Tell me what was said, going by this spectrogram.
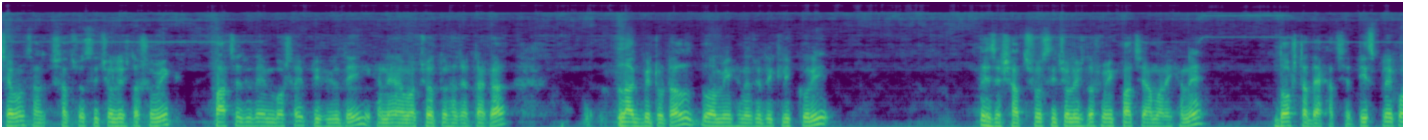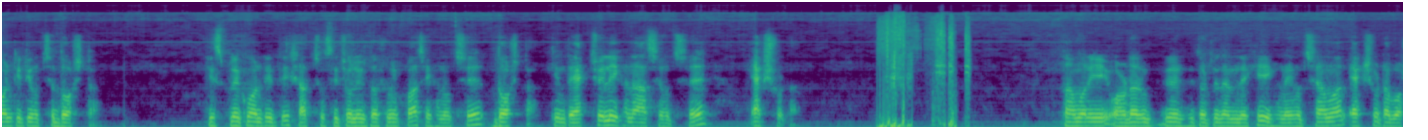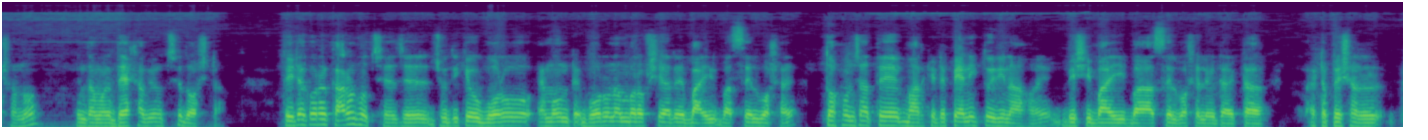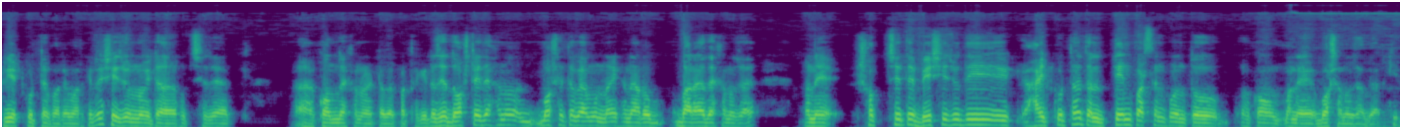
যেমন সাতশো ছেচল্লিশ দশমিক পাঁচে যদি আমি বসাই প্রিভিউ দেই, এখানে আমার চুয়াত্তর হাজার টাকা লাগবে টোটাল তো আমি এখানে যদি ক্লিক করি, এই যে সাতশো ছেচল্লিশ দশমিক পাঁচে আমার এখানে দশটা দেখাচ্ছে। ডিসপ্লে কোয়ান্টিটি হচ্ছে দশটা। ডিসপ্লে কোয়ান্টিটি সাতশো ছেচল্লিশ দশমিক পাঁচ, এখানে হচ্ছে দশটা। কিন্তু অ্যাকচুয়ালি এখানে আছে হচ্ছে একশোটা। তো আমার এই অর্ডারের ভিতর যদি আমি দেখি, এখানে হচ্ছে আমার একশোটা বসানো কিন্তু আমার দেখাবে হচ্ছে দশটা। তো এটা করার কারণ হচ্ছে যে যদি কেউ বড় অ্যামাউন্ট বড় নাম্বার অফ শেয়ারে বাই বা সেল বসায়, তখন যাতে মার্কেটে প্যানিক তৈরি না হয়, বেশি বাই বা সেল বসালে এটা একটা একটা প্রেশার ক্রিয়েট করতে পারে মার্কেটে সেই জন্য এটা হচ্ছে যে কম দেখানোর একটা ব্যাপার থাকে। এটা যে দশটায় দেখানো, বসাইতে হবে এমন না, এখানে আরও বাড়ায় দেখানো যায়। মানে সবচেয়ে বেশি যদি হাইট করতে হয়, তাহলে টেন পার্সেন্ট পর্যন্ত কম মানে বসানো যাবে আর কি।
